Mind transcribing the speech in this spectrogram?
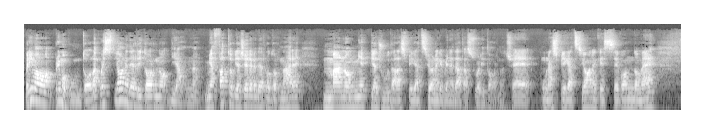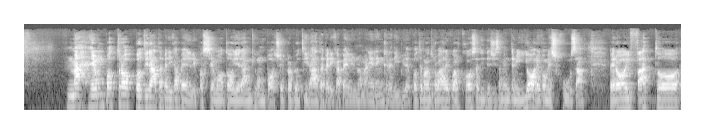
Primo, primo punto, la questione del ritorno di Anne. Mi ha fatto piacere vederlo tornare, ma non mi è piaciuta la spiegazione che viene data al suo ritorno. Cioè, una spiegazione che secondo me ma è un po' troppo tirata per i capelli, possiamo togliere anche un po', cioè proprio tirata per i capelli in una maniera incredibile. Potevano trovare qualcosa di decisamente migliore come scusa, però il fatto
